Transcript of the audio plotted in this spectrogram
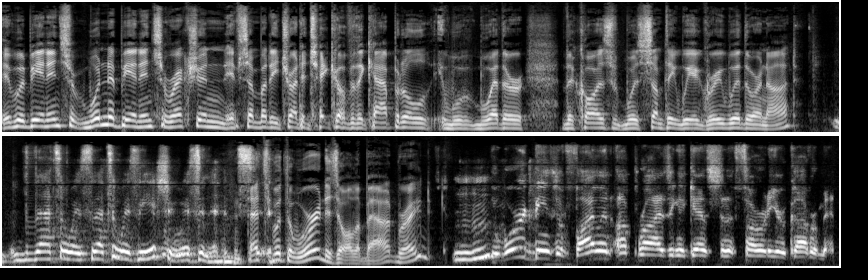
It would be an insur- wouldn't it be an insurrection if somebody tried to take over the Capitol, w- whether the cause was something we agree with or not? that's always that's always the issue, isn't it? That's what the word is all about, right? Mm-hmm. The word means a violent uprising against an authority or government.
